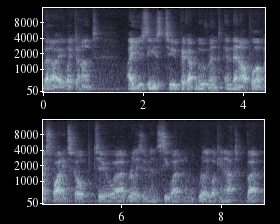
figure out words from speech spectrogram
that I like to hunt, I use these to pick up movement and then I'll pull up my spotting scope to uh, really zoom in and see what I'm really looking at. But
